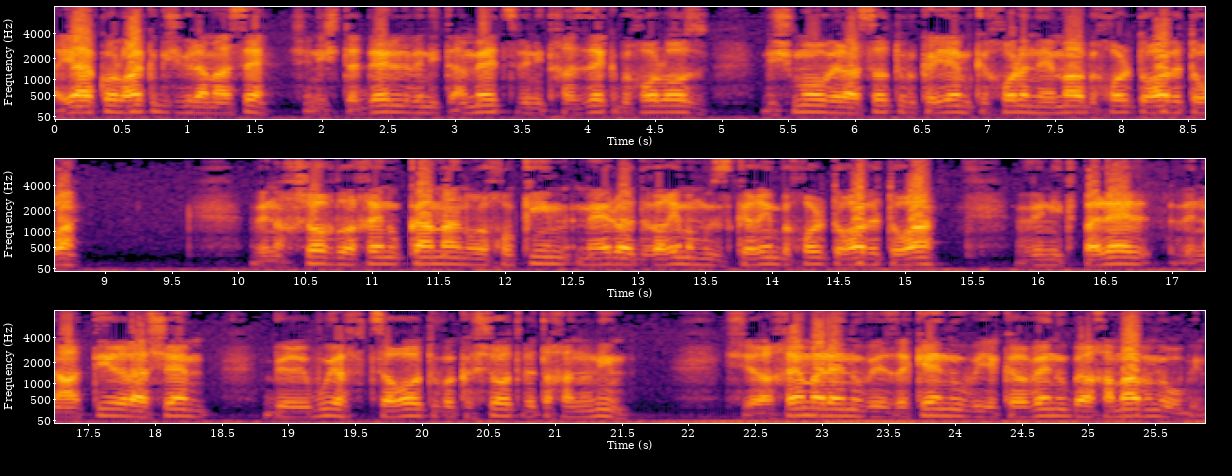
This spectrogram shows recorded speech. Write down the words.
היה הכל רק בשביל המעשה, שנשתדל ונתאמץ ונתחזק בכל עוז לשמור ולעשות ולקיים ככל הנאמר בכל תורה ותורה. ונחשוב דרכינו כמה אנו רחוקים מאלו הדברים המוזכרים בכל תורה ותורה, ונתפלל ונעתיר להשם בריבוי הפצרות ובקשות ותחנונים, שירחם עלינו ויזכנו ויקרבנו ברחמיו המרובים,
